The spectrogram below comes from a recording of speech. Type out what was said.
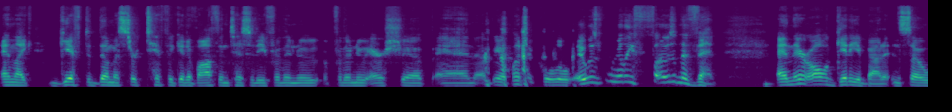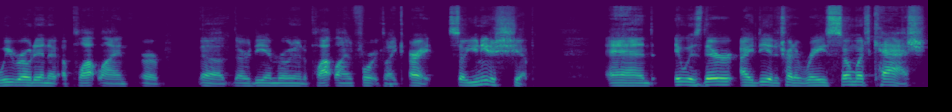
and like gifted them a certificate of authenticity for the new for their new airship and uh, you know, a bunch of cool it was really fun it was an event and they're all giddy about it and so we wrote in a, a plot line or uh, our dm wrote in a plot line for it like all right so you need a ship and it was their idea to try to raise so much cash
